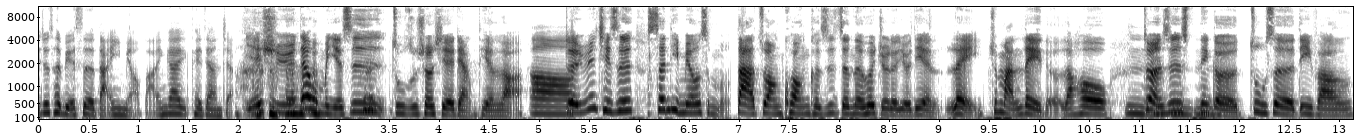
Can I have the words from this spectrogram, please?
就特别适合打疫苗吧？应该可以这样讲。也许，但我们也是 足足休息了两天啦。啊，对，因为其实身体没有什么大状况，可是真的会觉得有点累，就蛮累的。然后，重点是那个注射的地方。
